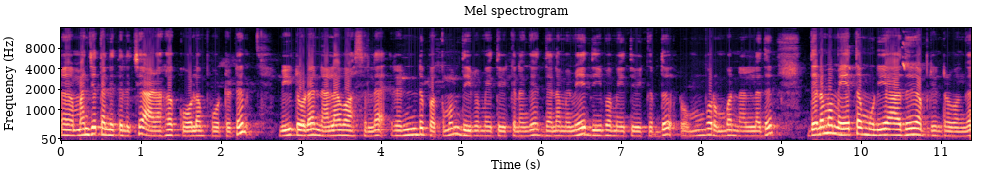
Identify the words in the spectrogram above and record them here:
மஞ்சள் தண்ணி தெளித்து அழகாக கோலம் போட்டுட்டு வீட்டோட நலவாசலில் ரெண்டு பக்கமும் தீபம் ஏற்றி வைக்கணுங்க. தினமுமே தீபம் ஏற்றி வைக்கிறது ரொம்ப ரொம்ப நல்லது. தினமும் ஏற்ற முடியாது அப்படின்றவங்க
